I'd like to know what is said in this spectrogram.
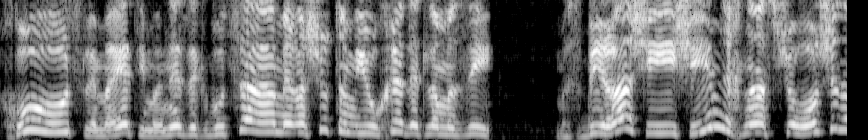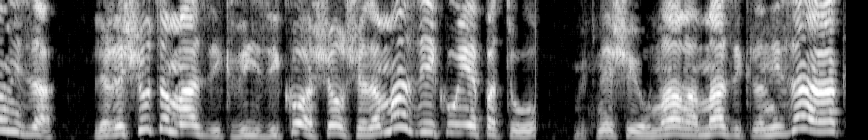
חוץ, למעט אם הנזק בוצע, מרשות המיוחדת למזיק. מסביר רש"י שאם נכנס שורו של הניזק לרשות המזיק והזיקו השור של המזיק, הוא יהיה פטור, מפני שיאמר המזיק לניזק,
